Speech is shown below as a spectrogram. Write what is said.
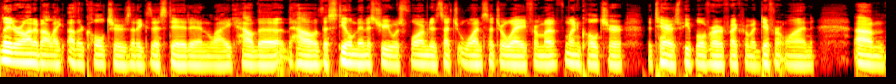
later on about like other cultures that existed and like how the how the steel ministry was formed in such one such a way from a one culture, the Terris people were like from a different one. Um,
